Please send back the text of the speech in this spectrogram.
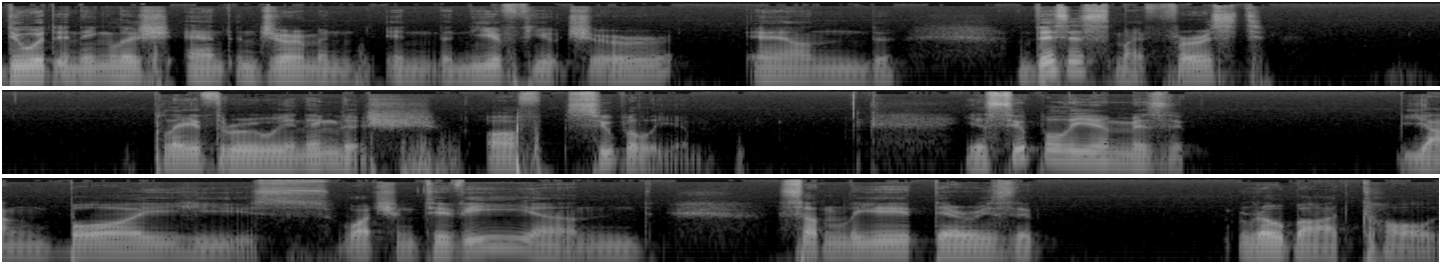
do it in English and in German in the near future. And this is my first playthrough in English of Super Liam. Yes, Super Liam is a young boy. He's watching TV and suddenly there is a robot called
